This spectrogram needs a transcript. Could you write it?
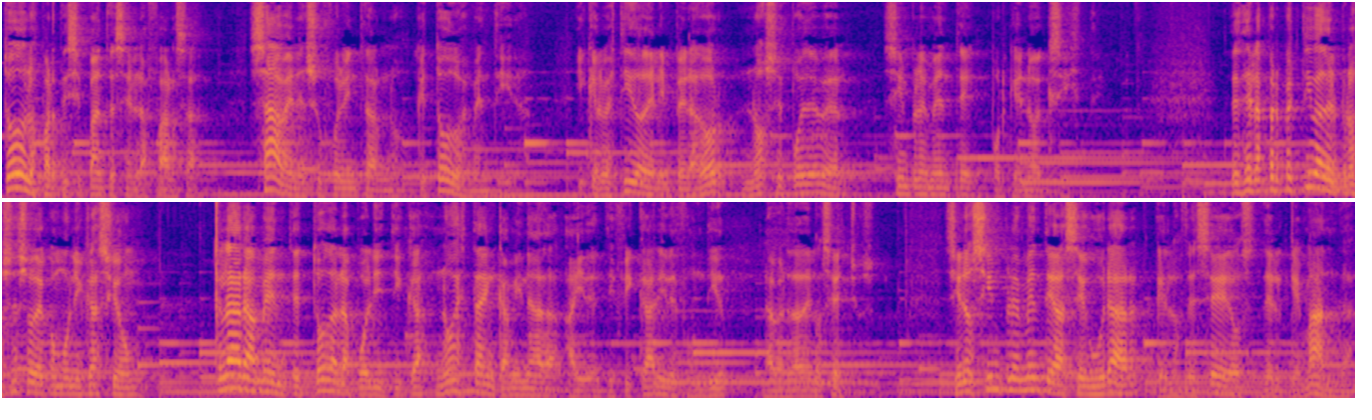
todos los participantes en la farsa saben en su fuero interno que todo es mentira y que el vestido del emperador no se puede ver simplemente porque no existe. Desde la perspectiva del proceso de comunicación, claramente toda la política no está encaminada a identificar y difundir la verdad de los hechos, sino simplemente a asegurar que los deseos del que manda,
